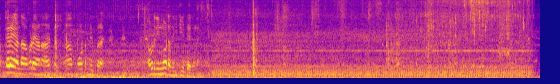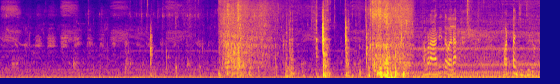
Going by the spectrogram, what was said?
അക്കരെയാണ്ട് അവിടെയാണ് ആ മോട്ടറിന് ഇപ്പറേ. അവിടെ നിന്ന് ഇങ്ങോട്ടാണ് തീറ്റി ഇട്ടേക്കുന്നത് നമ്മുടെ ആദ്യത്തെ വല വട്ടം ചുറ്റിയിട്ടുണ്ട്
